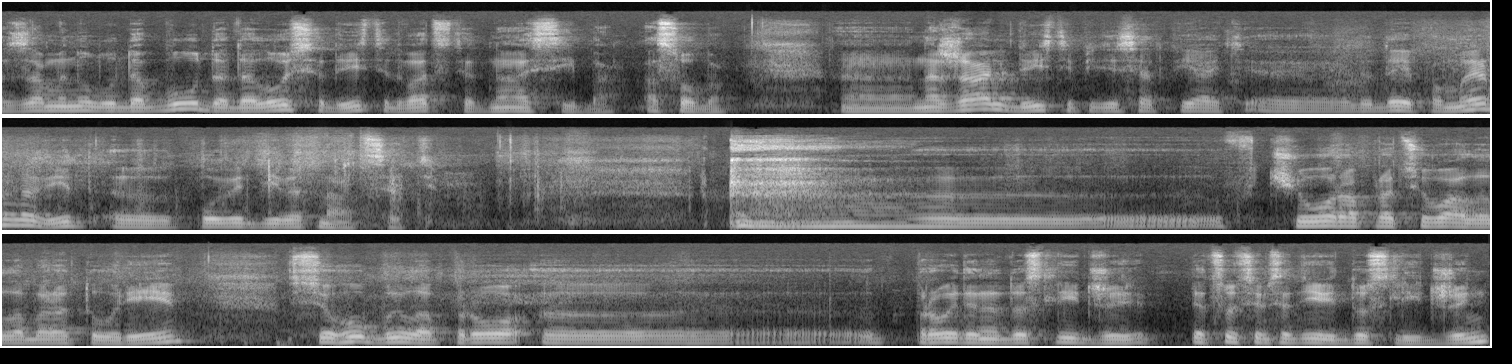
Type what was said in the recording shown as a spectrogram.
За минулу добу додалося 221 осіба, особа. На жаль, 255 е, людей померло від е, COVID-19. Вчора працювали лабораторії. Всього було про, е, проведено досліджень, 579 досліджень.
